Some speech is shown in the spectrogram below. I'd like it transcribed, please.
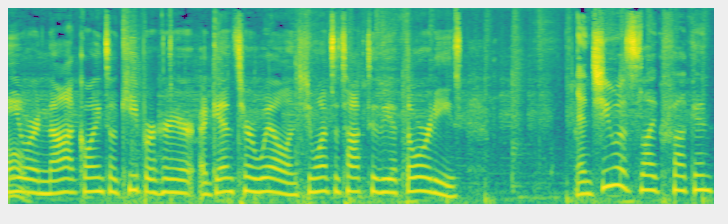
and you home. are not going to keep her here against her will, and she wants to talk to the authorities. And she was like fucking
